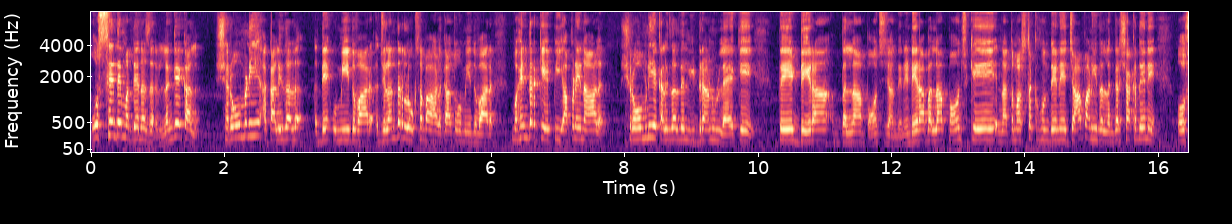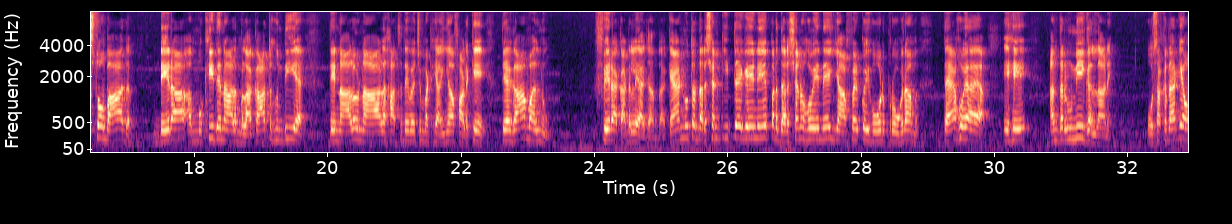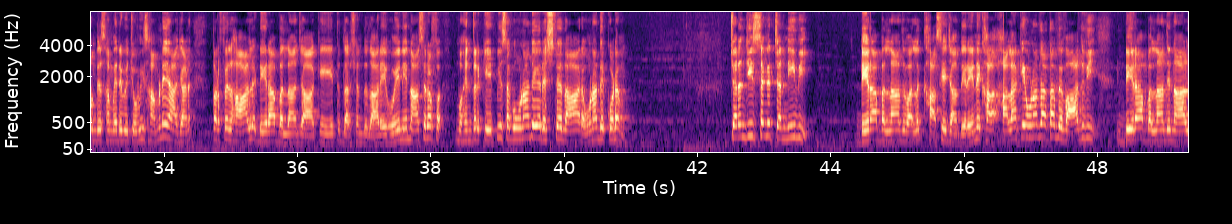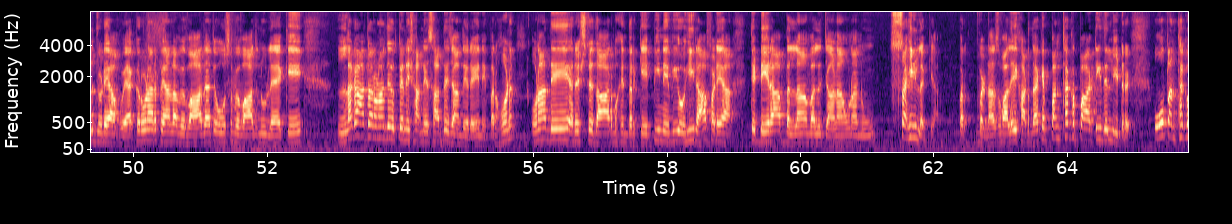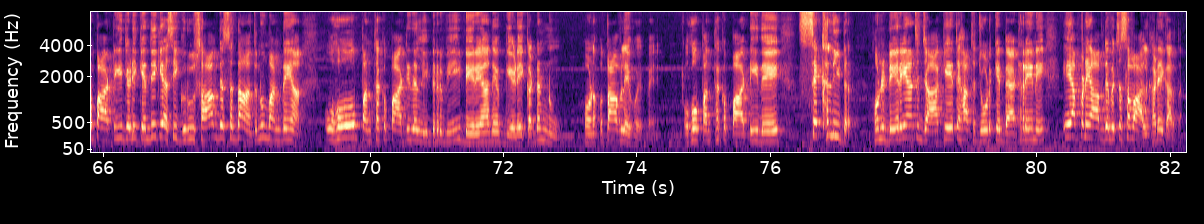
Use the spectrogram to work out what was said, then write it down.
ਉਸੇ ਦੇ ਮੱਦੇਨਜ਼ਰ, ਲੰਘੇ ਕੱਲ ਸ਼੍ਰੋਮਣੀ ਅਕਾਲੀ ਦਲ ਦੇ ਉਮੀਦਵਾਰ, ਜਲੰਧਰ ਲੋਕ ਸਭਾ ਹਲਕਾ ਤੋਂ ਉਮੀਦਵਾਰ ਮਹਿੰਦਰ ਕੇਪੀ ਆਪਣੇ ਨਾਲ ਸ਼੍ਰੋਮਣੀ ਅਕਾਲੀ ਦਲ ਦੇ ਲੀਡਰਾਂ ਨੂੰ ਲੈ ਕੇ ਤੇ ਡੇਰਾ ਬੱਲਾਂ ਪਹੁੰਚ ਜਾਂਦੇ ਨੇ। ਡੇਰਾ ਬੱਲਾਂ ਪਹੁੰਚ ਕੇ ਨਤਮਸਤਕ ਹੁੰਦੇ ਨੇ, ਚਾਹ ਪਾਣੀ ਦਾ ਲੰਗਰ ਛਕਦੇ ਨੇ। ਉਸ ਤੋਂ ਬਾਅਦ ਡੇਰਾ ਮੁਖੀ ਦੇ ਨਾਲ ਮੁਲਾਕਾਤ ਹੁੰਦੀ ਹੈ ਤੇ ਨਾਲੋਂ ਨਾਲ ਹੱਥ ਦੇ ਵਿੱਚ ਮਠਿਆਈਆਂ ਫੜ ਕੇ ਤੇ ਅਗਾਹ ਵੱਲ ਨੂੰ ਫੇਰਾ ਕੱਢ ਲਿਆ ਜਾਂਦਾ। ਕਹਿਣ ਨੂੰ ਤਾਂ ਦਰਸ਼ਨ ਕੀਤੇ ਗਏ ਨੇ, ਪ੍ਰਦਰਸ਼ਨ ਹੋਏ ਨੇ ਜਾਂ ਫਿਰ ਕੋਈ ਹੋਰ ਪ੍ਰੋਗਰਾਮ ਤੈਅ ਹੋਇਆ ਆ। ਇਹ ਅੰਦਰੂਨੀ ਗੱਲਾਂ ਨੇ। ਹੋ ਸਕਦਾ ਕਿ ਆਉਂਦੇ ਸਮੇਂ ਦੇ ਵਿੱਚ ਉਹ ਵੀ ਸਾਹਮਣੇ ਆ ਜਾਣ, ਪਰ ਫਿਲਹਾਲ ਡੇਰਾ ਬੱਲਾਂ ਜਾ ਕੇ ਤੇ ਦਰਸ਼ਨ ਦਿਦਾਰੇ ਹੋਏ ਨੇ, ਨਾ ਸਿਰਫ ਮੋਹਿੰਦਰ ਕੇਪੀ ਸਗੋਂ ਉਹਨਾਂ ਦੇ ਰਿਸ਼ਤੇਦਾਰ, ਉਹਨਾਂ ਦੇ ਕੁੜਮ। ਚਰਨਜੀਤ ਸਿੰਘ ਚੰਨੀ ਵੀ ਡੇਰਾ ਬੱਲਾਂ ਦੇ ਵੱਲ ਖਾਸੇ ਜਾਂਦੇ ਰਹੇ ਨੇ। ਖਾ- ਹਾਲਾਂਕਿ ਉਹਨਾਂ ਦਾ ਤਾਂ ਵਿਵਾਦ ਵੀ ਡੇਰਾ ਬੱਲਾਂ ਦੇ ਨਾਲ ਜੁੜਿਆ ਹੋਇਆ। ਕਰੋੜਾਂ ਰੁਪਿਆਂ ਦਾ ਵਿਵਾਦ ਹੈ ਤੇ ਉਸ ਵਿਵਾਦ ਨੂੰ ਲੈ ਕੇ ਲਗਾਤਾਰ ਉਹਨਾਂ ਦੇ ਉੱਤੇ ਨਿਸ਼ਾਨੇ ਸਾਧੇ ਜਾਂਦੇ ਰਹੇ ਨੇ। ਪਰ ਹੁਣ ਉਹਨਾਂ ਦੇ ਰਿਸ਼ਤੇਦਾਰ ਮਹਿੰਦਰ ਕੇਪੀ ਨੇ ਵੀ ਉਹੀ ਰਾਹ ਫੜਿਆ ਤੇ ਡੇਰਾ ਬੱਲਾਂ ਵੱਲ ਜਾਣਾ ਉਹਨਾਂ ਨੂੰ ਸਹੀ ਲੱਗਿਆ। ਪਰ ਵੱਡਾ ਸਵਾਲ ਇਹ ਖੜਦਾ ਕਿ ਪੰਥਕ ਪਾਰਟੀ ਦੇ ਲੀਡਰ, ਉਹ ਪੰਥਕ ਪਾਰਟੀ ਜਿਹੜੀ ਕਹਿੰਦੀ ਕਿ ਅਸੀਂ ਗੁਰੂ ਸਾਹਿਬ ਦੇ ਸਿਧਾਂਤ ਨੂੰ ਮੰਨਦੇ ਹਾਂ, ਉਹ ਪੰਥਕ ਪਾਰਟੀ ਦੇ ਲੀਡਰ ਵੀ ਡੇਰਿਆਂ ਦੇ ਗੇੜੇ ਕੱਢਣ ਨੂੰ ਹੁਣ ਉਤਾਵਲੇ ਹੋਏ ਪਏ ਨੇ। ਉਹ ਪੰਥਕ ਪਾਰਟੀ ਦੇ ਸਿੱਖ ਲੀਡਰ ਹੁਣ ਡੇਰਿਆਂ 'ਚ ਜਾ ਕੇ ਤੇ ਹੱਥ ਜੋੜ ਕੇ ਬੈਠ ਰਹੇ ਨੇ, ਇਹ ਆਪਣੇ ਆਪ ਦੇ ਵਿੱਚ ਸਵਾਲ ਖੜੇ ਕਰਦਾ।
